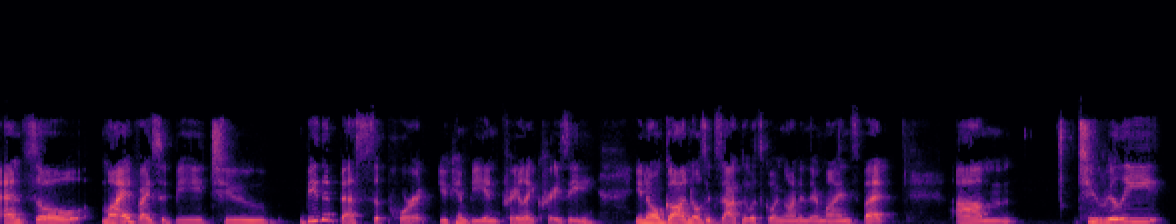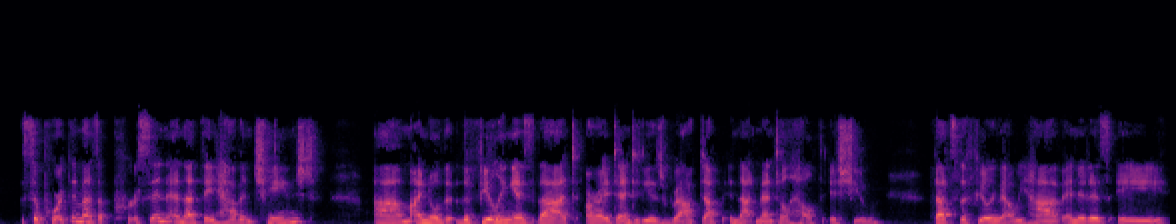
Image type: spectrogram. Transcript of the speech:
and so my advice would be to be the best support you can be and pray like crazy. You know, God knows exactly what's going on in their minds, but um, to really support them as a person and that they haven't changed um, I know that the feeling is that our identity is wrapped up in that mental health issue. That's the feeling that we have, and it is a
